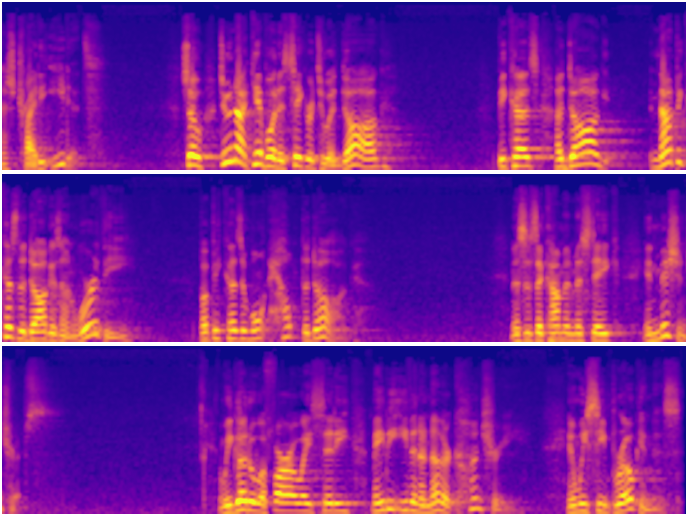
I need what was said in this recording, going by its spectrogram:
That's try to eat it. So do not give what is sacred to a dog. Because a dog, not because the dog is unworthy, but because it won't help the dog. This is a common mistake in mission trips. And we go to a faraway city, maybe even another country, and we see brokenness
